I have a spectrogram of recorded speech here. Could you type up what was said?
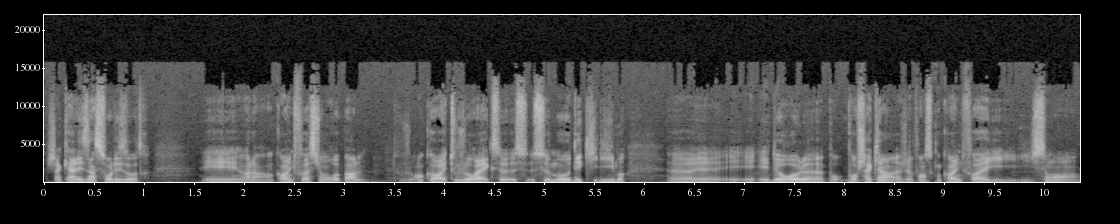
chacun les uns sur les autres. Et voilà, encore une fois, si on reparle encore et toujours avec ce mot d'équilibre, euh, et, de rôle euh, pour, chacun. Je pense qu'encore une fois, ils, sont en,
